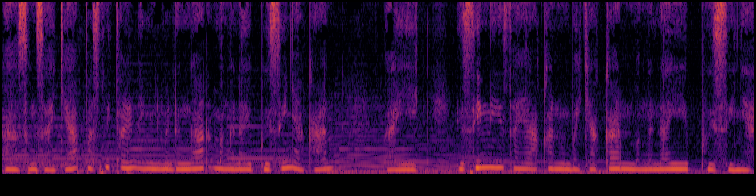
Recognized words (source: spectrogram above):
langsung saja pasti kalian ingin mendengar mengenai puisinya kan? Baik, di sini saya akan membacakan mengenai puisinya.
